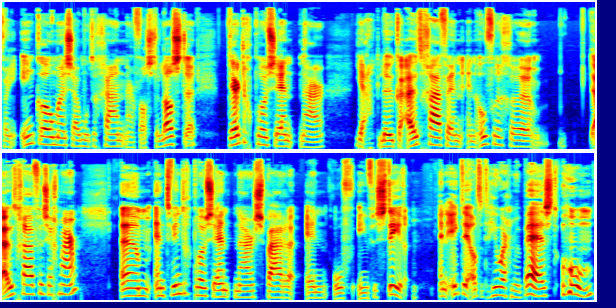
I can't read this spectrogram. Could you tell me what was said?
van je inkomen zou moeten gaan naar vaste lasten, 30% naar ja, leuke uitgaven en, en overige uitgaven, zeg maar. Ehm, en 20% naar sparen en of investeren. En ik deed altijd heel erg mijn best om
